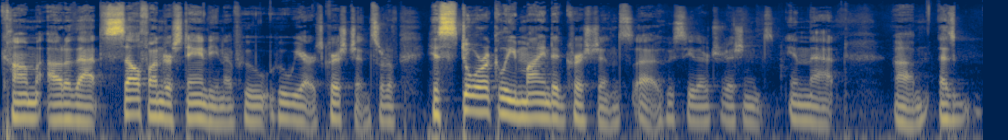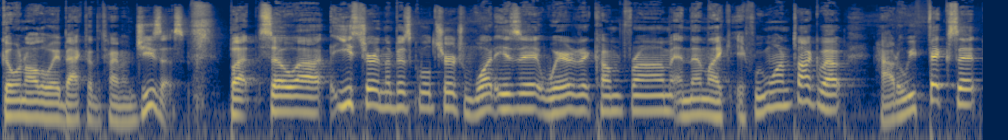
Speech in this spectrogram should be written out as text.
come out of that self understanding of who, who we are as Christians, sort of historically minded Christians uh, who see their traditions in that um, as going all the way back to the time of Jesus. But so uh, Easter in the Episcopal Church, what is it? Where did it come from? And then, like, if we want to talk about how do we fix it,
